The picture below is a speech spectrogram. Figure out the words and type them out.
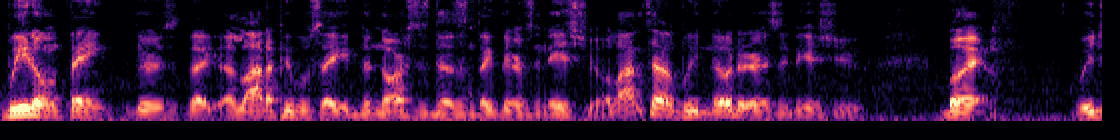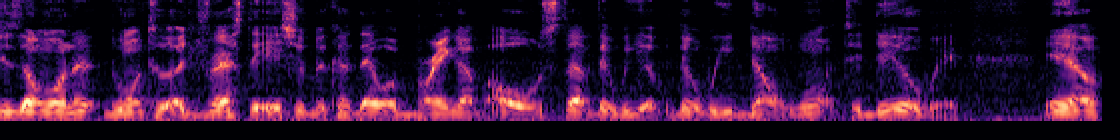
we don't think there's like a lot of people say the narcissist doesn't think there's an issue. A lot of times we know there's an issue, but we just don't want to want to address the issue because they will bring up old stuff that we that we don't want to deal with. you know,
